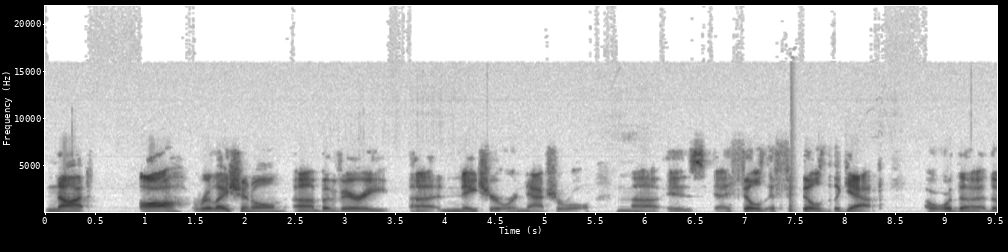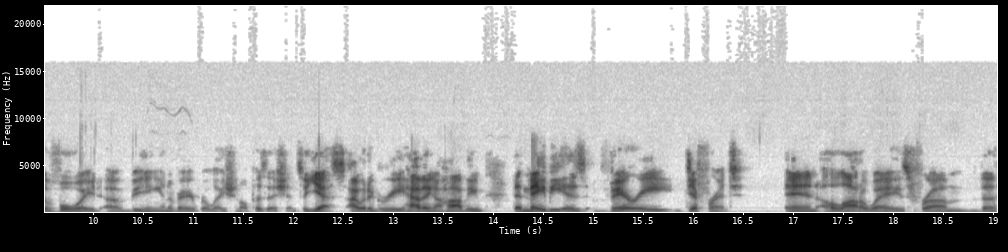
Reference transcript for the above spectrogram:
not awe relational, uh, but very uh, nature or natural. Uh, is it fills it fills the gap or the the void of being in a very relational position. So yes, I would agree. Having a hobby that maybe is very different in a lot of ways from the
